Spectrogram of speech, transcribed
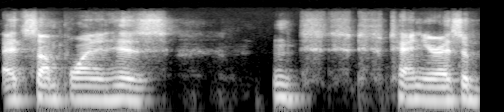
at some point in his tenure as a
